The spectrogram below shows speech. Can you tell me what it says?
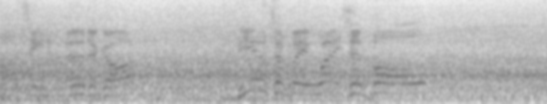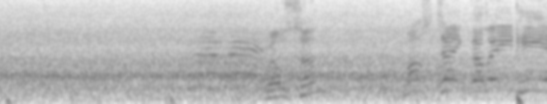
Martin Odegaard. Beautifully weighted ball. Wilson must take the lead here.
